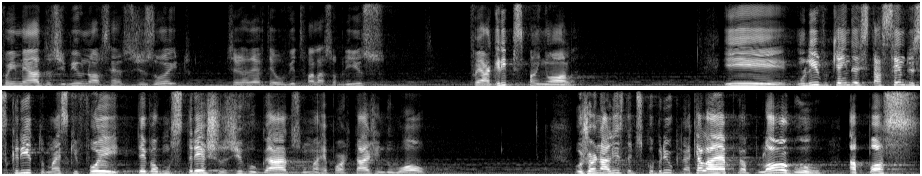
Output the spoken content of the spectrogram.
Foi em meados de 1918, você já deve ter ouvido falar sobre isso. Foi a gripe espanhola. E um livro que ainda está sendo escrito, mas que foi teve alguns trechos divulgados numa reportagem do UOL. O jornalista descobriu que naquela época, logo após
